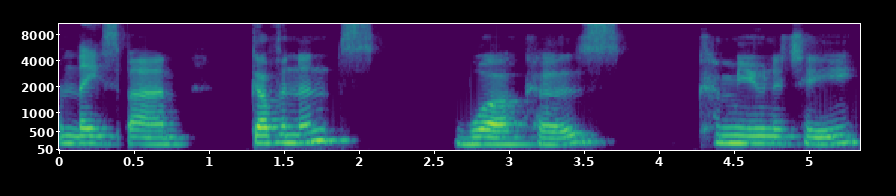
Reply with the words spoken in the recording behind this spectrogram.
and they span governance, workers, community,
